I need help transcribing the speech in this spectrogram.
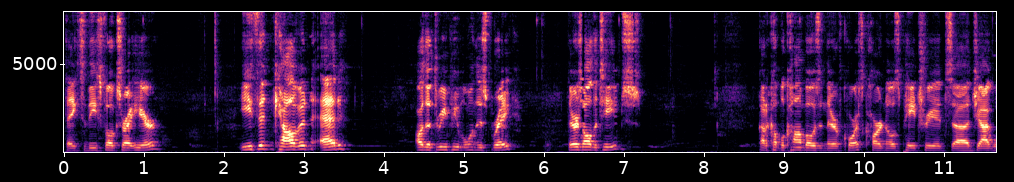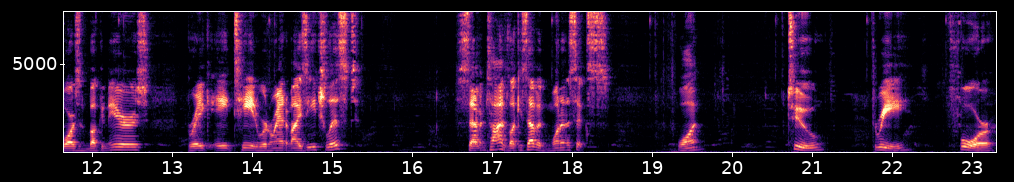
Thanks to these folks right here. Ethan, Calvin, Ed are the three people in this break. There's all the teams. Got a couple combos in there, of course. Cardinals, Patriots, uh, Jaguars, and Buccaneers. Break 18. We're going to randomize each list seven times. Lucky seven. One and a six. One, two, three, four,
